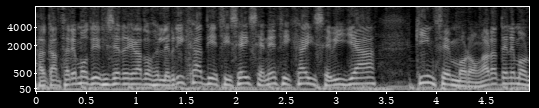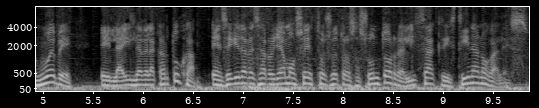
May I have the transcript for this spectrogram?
Alcanzaremos 17 grados en Lebrija, 16 en Écija y Sevilla, 15 en Morón. Ahora tenemos 9 en la isla de la Cartuja. Enseguida desarrollamos estos y otros asuntos. Realiza Cristina Nogales.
